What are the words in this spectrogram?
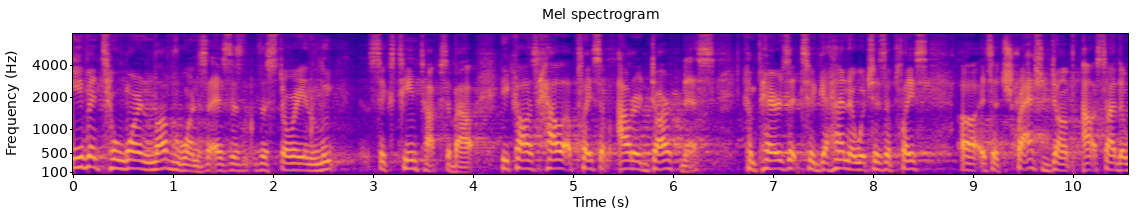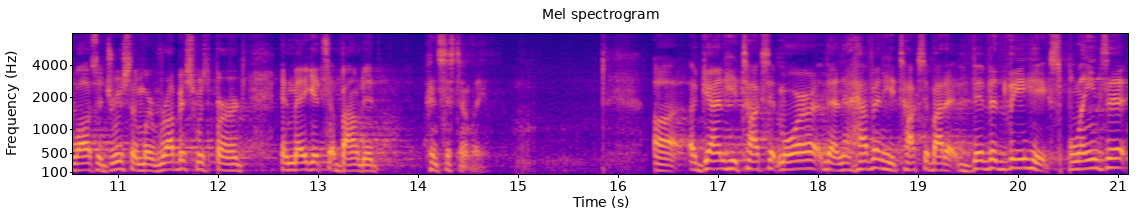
even to warn loved ones, as the story in Luke 16 talks about. He calls hell a place of outer darkness, compares it to Gehenna, which is a place, uh, it's a trash dump outside the walls of Jerusalem where rubbish was burned and maggots abounded consistently. Uh, again, he talks it more than heaven. He talks about it vividly. He explains it.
